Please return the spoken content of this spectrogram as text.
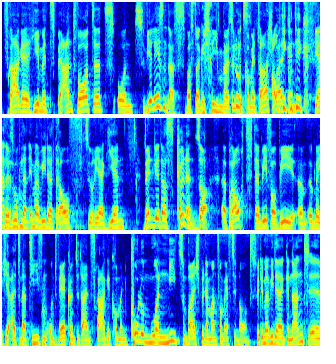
Frage hiermit beantwortet und wir lesen das, was da geschrieben wird Absolut. in den Kommentarspalten. Auch die Kritik, gerne. Versuchen dann immer wieder drauf zu reagieren, wenn wir das können. So, äh, braucht der BVB ähm, irgendwelche Alternativen und wer könnte da in Frage kommen? Kolomouani zum Beispiel, der Mann vom FC Nantes. Wird immer wieder genannt, äh,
